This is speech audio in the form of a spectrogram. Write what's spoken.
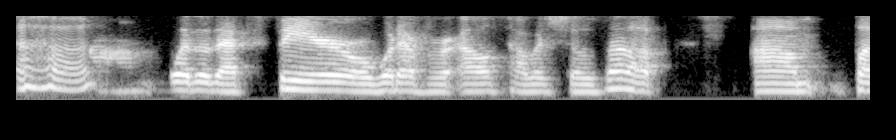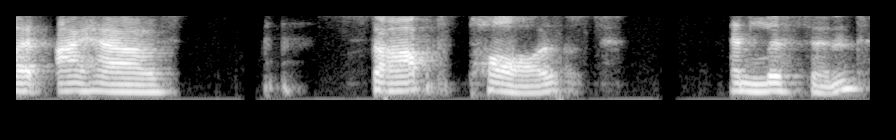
uh-huh. um, whether that's fear or whatever else, how it shows up. Um, but I have stopped, paused, and listened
